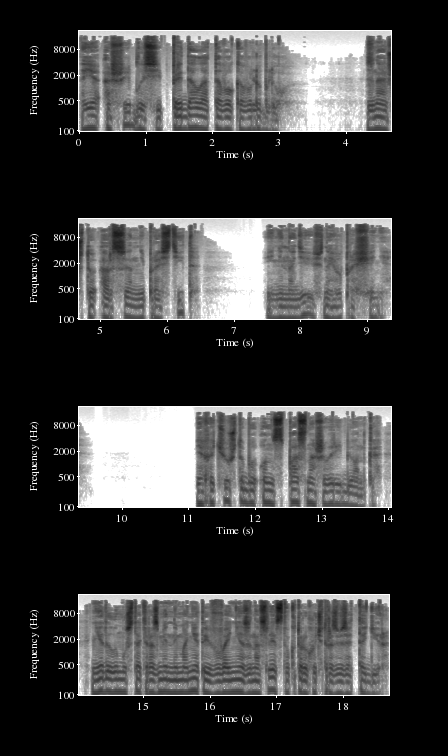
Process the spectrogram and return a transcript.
А я ошиблась и предала того, кого люблю. Знаю, что Арсен не простит, и не надеюсь на его прощение. Я хочу, чтобы он спас нашего ребенка, не дал ему стать разменной монетой в войне за наследство, которое хочет развязать Тагир.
